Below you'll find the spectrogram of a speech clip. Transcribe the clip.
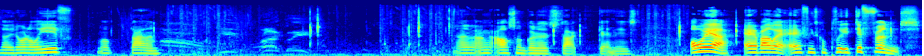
No, you don't want to leave? Well, darling. I'm, I'm also gonna start getting these. Oh yeah, eh, by the way, everything's completely different.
